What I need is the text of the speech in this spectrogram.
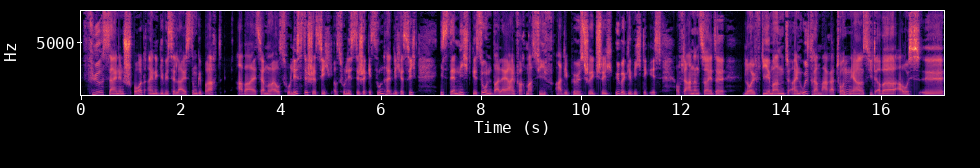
für seinen Sport eine gewisse Leistung gebracht, aber sagen wir mal, aus holistischer Sicht, aus holistischer gesundheitlicher Sicht ist er nicht gesund, weil er einfach massiv adipös, schrägstrich, übergewichtig ist. Auf der anderen Seite läuft jemand ein Ultramarathon, ja, sieht aber aus, äh,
